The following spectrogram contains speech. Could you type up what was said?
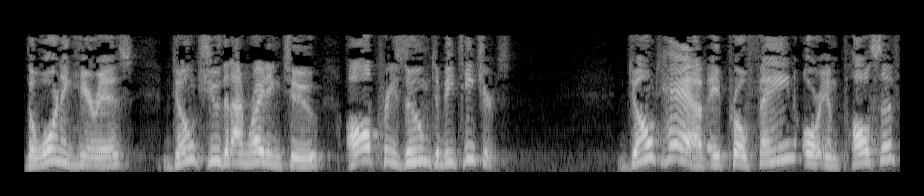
The warning here is, don't you that I'm writing to all presume to be teachers. Don't have a profane or impulsive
